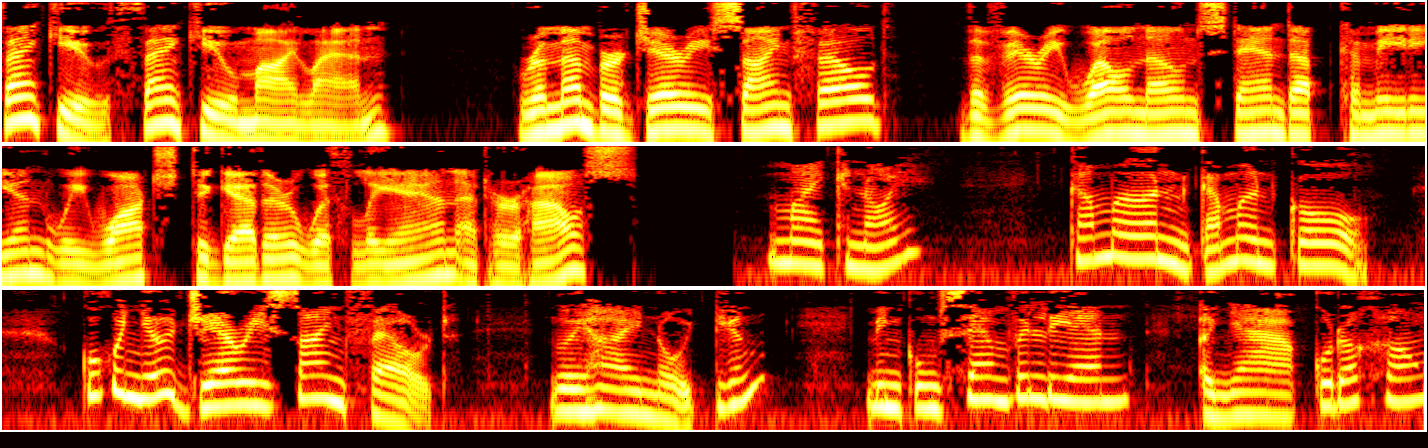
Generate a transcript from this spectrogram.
Thank you, thank you, Mylan. Remember Jerry Seinfeld, the very well-known stand-up comedian we watched together with Leanne at her house? Mike nói, Cảm ơn, cảm ơn cô. Cô có nhớ Jerry Seinfeld, người hài nổi tiếng, mình cùng xem với Lian ở nhà cô đó không?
